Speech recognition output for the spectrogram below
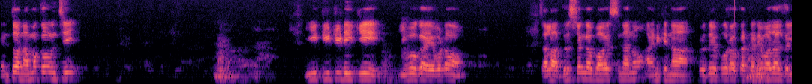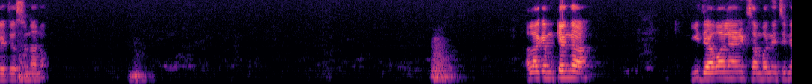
ఎంతో నమ్మకం ఉంచి ఈ టీటీడీకి ఈవోగా ఇవ్వడం చాలా అదృష్టంగా భావిస్తున్నాను. ఆయనకి నా హృదయపూర్వక ధన్యవాదాలు తెలియజేస్తున్నాను. అలాగే ముఖ్యంగా ఈ దేవాలయానికి సంబంధించిన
